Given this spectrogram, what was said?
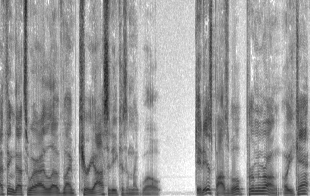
I think that's where I love my curiosity because I'm like, well, it is possible. Prove me wrong. Oh, you can't?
